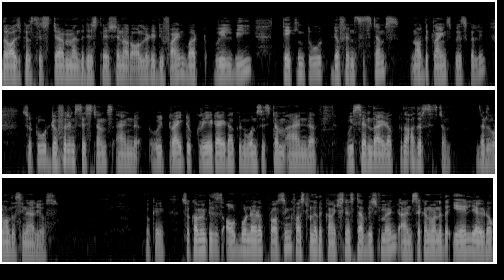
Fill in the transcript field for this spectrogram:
the logical system and the destination are already defined but we'll be taking two different systems not the clients basically. So two different systems and we try to create idoc in one system and uh, we send the idoc to the other system. That is one of the scenarios. Okay so coming to this outbound idoc processing first one is the connection establishment and second one is the ALE idoc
